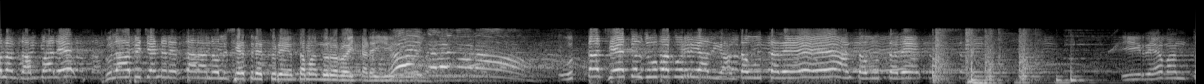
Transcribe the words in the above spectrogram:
వాళ్ళని చంపాలి. గులాబీ జెండను ఎత్తారన్న వాళ్ళు చేతులు ఎత్తురే ఎంతమంది ఉన్నారో ఇక్కడ ఉత్త చేతులు చూపకుర్రి అది. అంత ఉత్తదే అంత ఉత్తదే. ఈ రేవంత్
